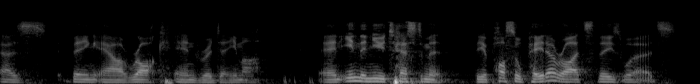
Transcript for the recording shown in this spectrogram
as being our rock and redeemer. And in the New Testament, the Apostle Peter writes these words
